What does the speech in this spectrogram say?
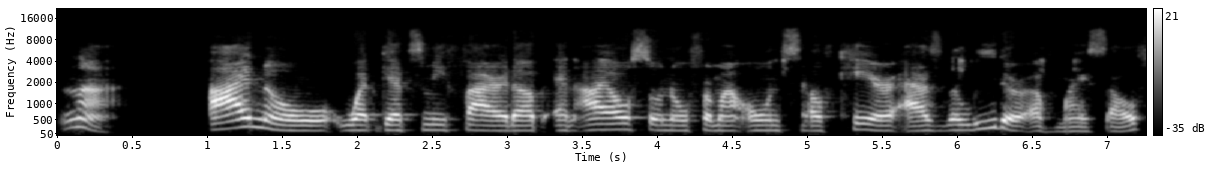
nah, I know what gets me fired up. And I also know for my own self care as the leader of myself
